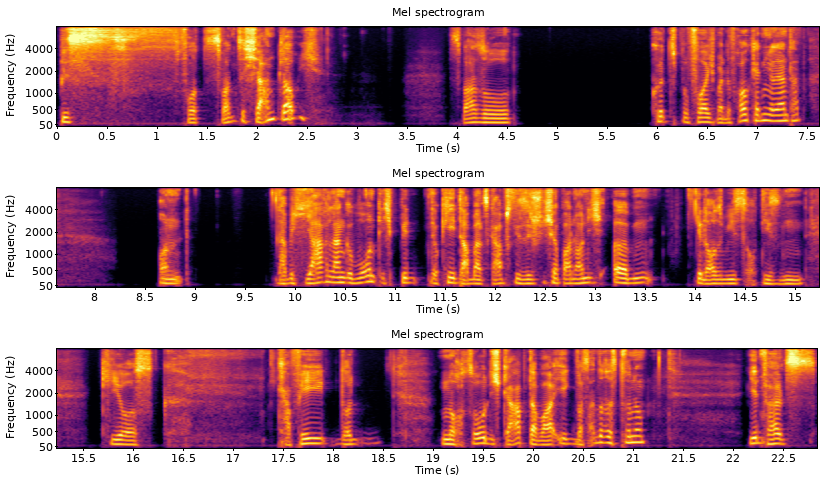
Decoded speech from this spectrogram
Bis vor 20 Jahren, glaube ich. Es war so kurz bevor ich meine Frau kennengelernt habe. Und da habe ich jahrelang gewohnt. Ich bin, okay, damals gab es diese Shisha-Bar noch nicht, ähm, genauso wie es auch diesen Kiosk, Café noch so nicht gab. Da war irgendwas anderes drin. Jedenfalls,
